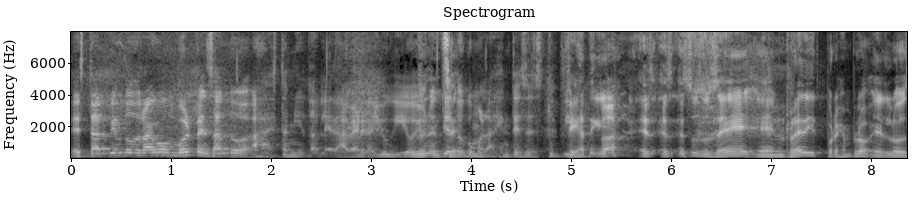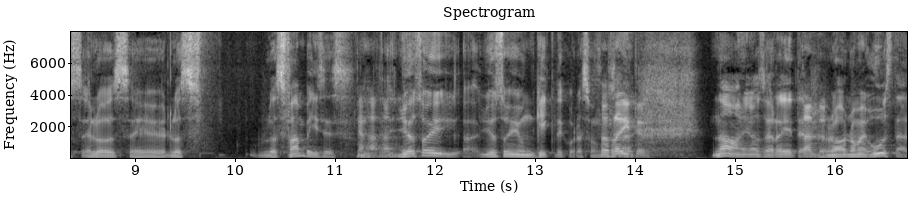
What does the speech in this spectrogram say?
estar viendo Dragon Ball pensando, ah, esta mierda le da verga a Yu-Gi-Oh! Yo no Sí. entiendo cómo la gente es estúpida. Fíjate que ¿Ah? es- es- eso sucede en Reddit, por ejemplo, en los, en los, eh, los, los fanbases. Ajá, ajá. Yo soy, yo soy un geek de corazón. Sos o sea, Redditor. No, yo no soy. Tanto. No, no me gusta,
